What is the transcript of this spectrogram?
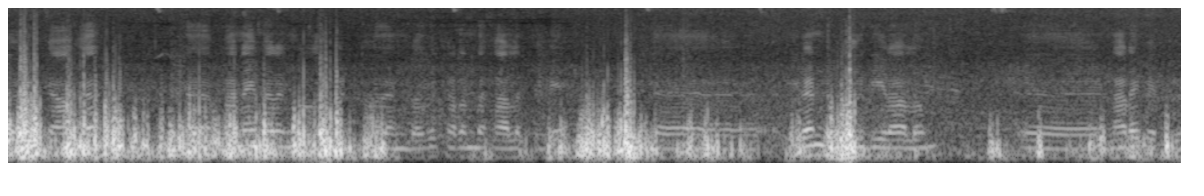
அஹ், பனை மரங்களை வெட்டுவது என்பது கடந்த காலத்திலே இரண்டு பகுதிகளாலும் நடைபெற்று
